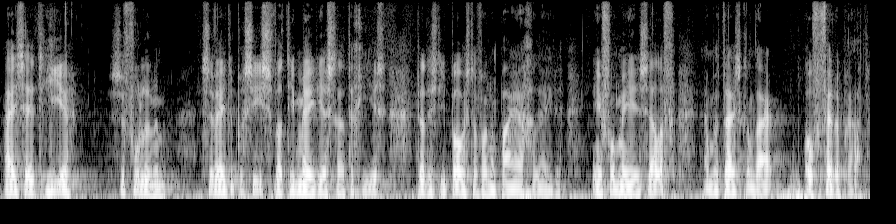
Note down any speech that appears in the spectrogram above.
hij zit hier, ze voelen hem. Ze weten precies wat die mediastrategie is. Dat is die poster van een paar jaar geleden. Informeer jezelf en Matthijs kan daarover verder praten.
